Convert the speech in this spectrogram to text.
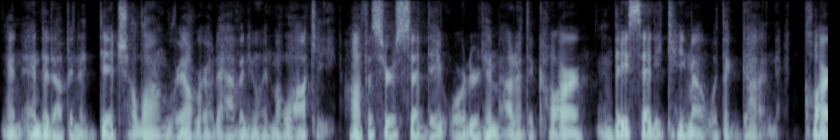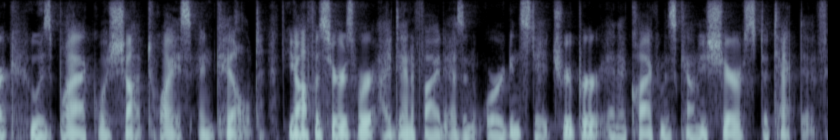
and ended up in a ditch along Railroad Avenue in Milwaukie. Officers said they ordered him out of the car, and they said he came out with a gun. Clark, who is black, was shot twice and killed. The officers were identified as an Oregon State Trooper and a Clackamas County Sheriff's detective.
